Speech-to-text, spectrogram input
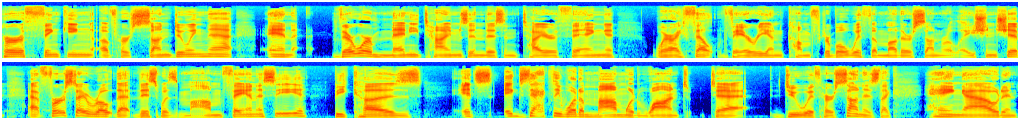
her thinking of her son doing that. And there were many times in this entire thing where I felt very uncomfortable with the mother son relationship. At first, I wrote that this was mom fantasy because it's exactly what a mom would want to do with her son is like hang out and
